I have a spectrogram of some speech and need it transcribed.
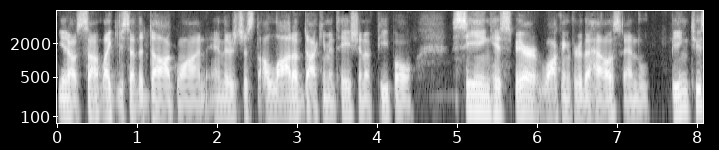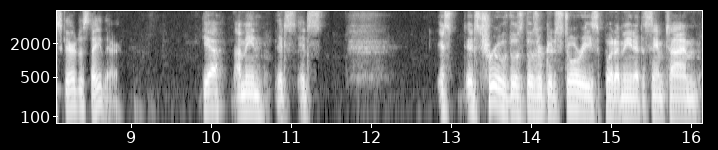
you know some like you said the dog one and there's just a lot of documentation of people seeing his spirit walking through the house and being too scared to stay there Yeah, I mean, it's it's it's it's true. Those those are good stories, but I mean, at the same time,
